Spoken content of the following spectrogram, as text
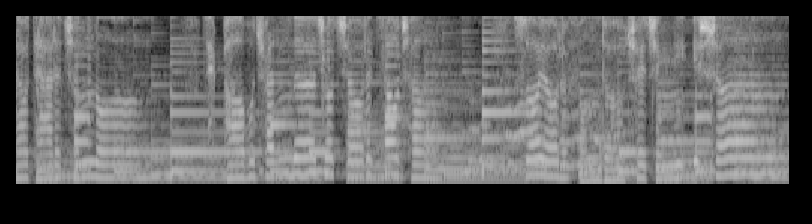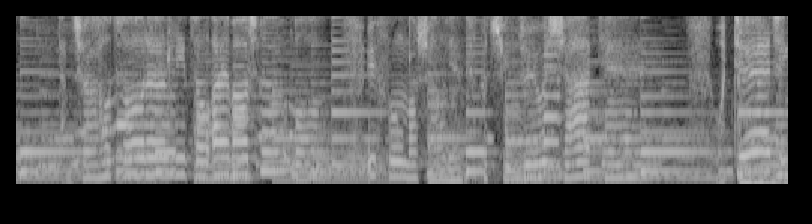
到达的承诺。在跑不穿的旧旧的操场，所有的风都吹进你衣裳。当车后座的你总爱抱着我。与浮毛少年和轻举为夏天，我跌进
